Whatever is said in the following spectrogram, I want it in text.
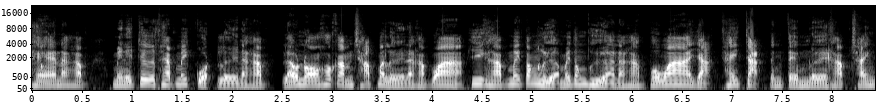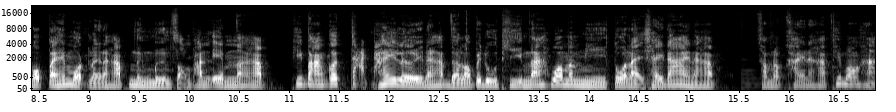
แท้ๆนะครับเมนเจอร์แทบไม่กดเลยนะครับ แล้วน้องเขากำชับมาเลยนะครับ ว่าพี่ครับไม่ต้องเหลือไม่ต้องเผื่อนะครับ เพราะว่าอยากให้จัดเต็มๆเลยครับใช้งบไปให้หมดเลยนะครับ 12,000M นะครับ พี่บางก็จัดให้เลยนะครับ เดี๋ยวเราไปดูทีมนะ ว่ามันมีตัวไหนใช้ได้นะครับสำหรับใครนะครับที่มองหา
